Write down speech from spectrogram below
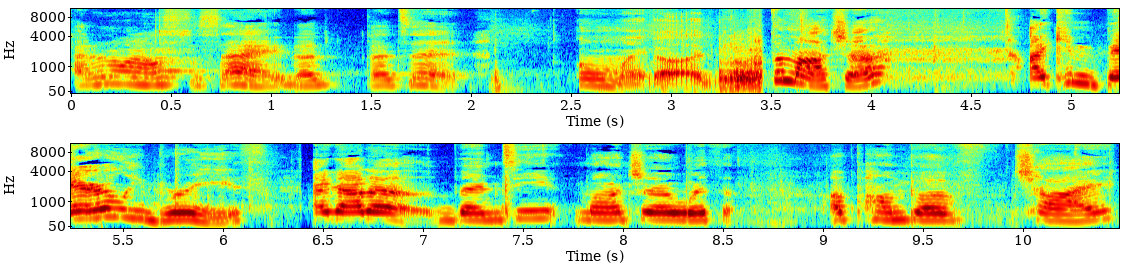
I don't know what else to say that that's it. Oh my god. The matcha. I can barely breathe. I got a venti matcha with a pump of chai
